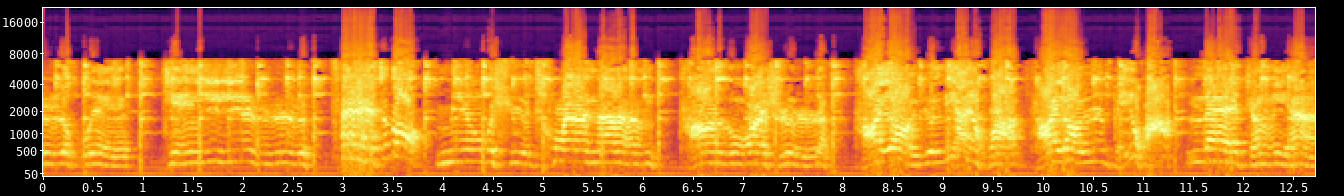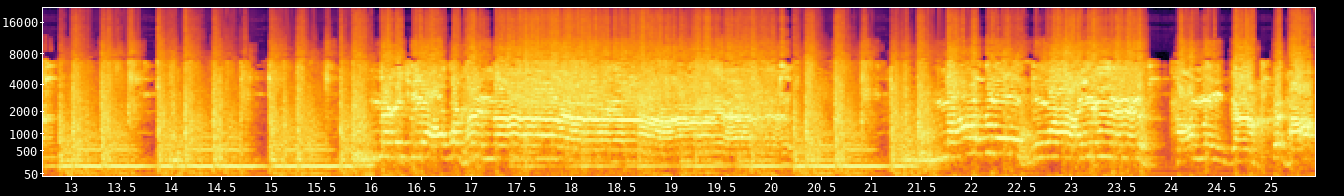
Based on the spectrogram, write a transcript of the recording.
北之贵，今一日才知道名不虚传呐。倘若是他要与莲花，他要与百花来争艳，那个叫我看呐，哪种花言他能敢和他？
